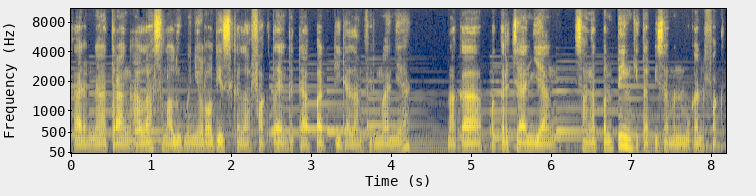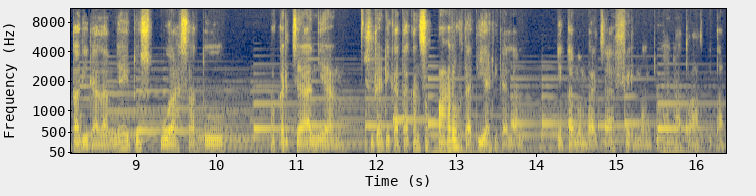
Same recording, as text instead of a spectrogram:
Karena terang Allah selalu menyoroti segala fakta yang terdapat di dalam firman-Nya, maka pekerjaan yang sangat penting kita bisa menemukan fakta di dalamnya itu sebuah satu pekerjaan yang sudah dikatakan separuh tadi ya di dalam kita membaca firman Tuhan atau Alkitab.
